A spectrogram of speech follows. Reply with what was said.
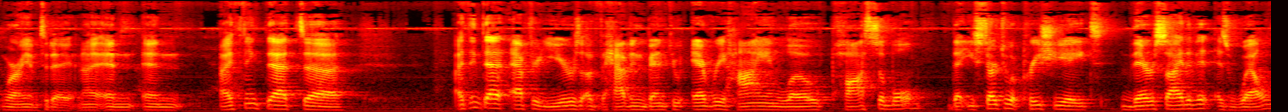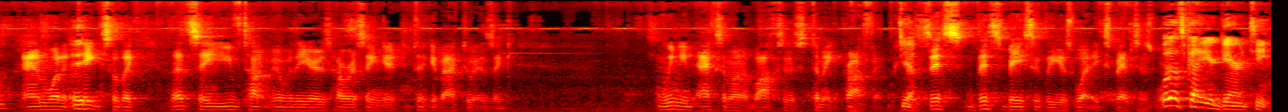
where I am today, and I and and I think that uh, I think that after years of having been through every high and low possible, that you start to appreciate their side of it as well. and what it, It- takes. So, like, let's say you've taught me over the years how we're saying it to get back to it is like we need X amount of boxes to make profit. Because Yeah. this this basically is what expenses were. Well, that's kind of your guarantee.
